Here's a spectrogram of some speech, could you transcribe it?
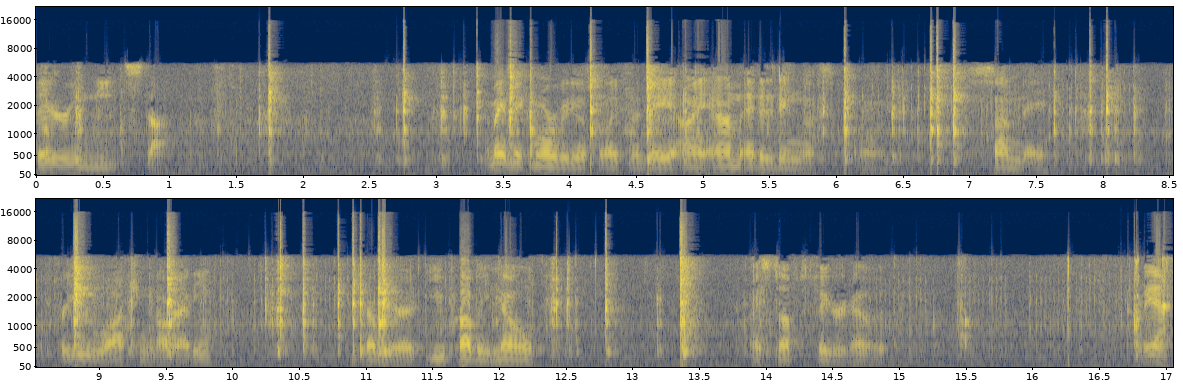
Very neat stuff. I might make more videos for Life in a Day. I am editing this on Sunday. For you watching it already, you probably, you probably know. I still have to figure it out. But yeah,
